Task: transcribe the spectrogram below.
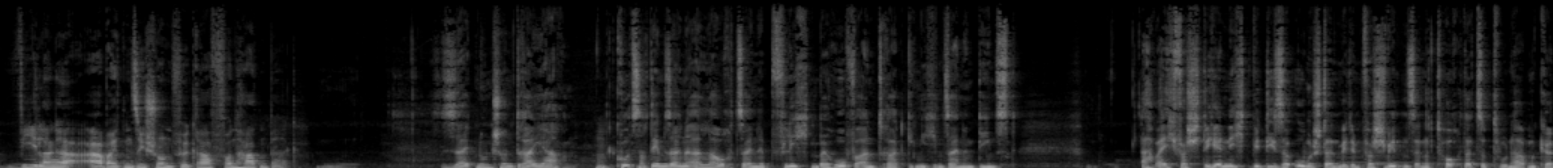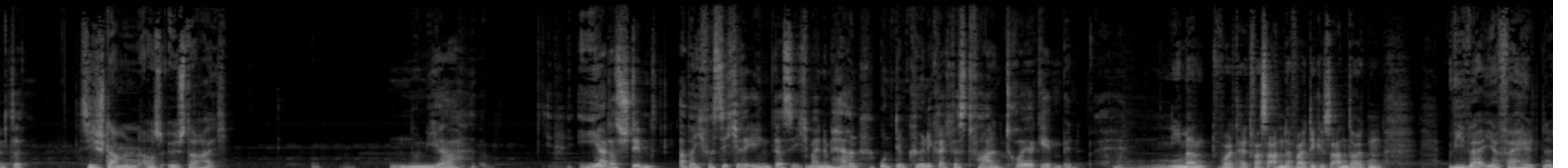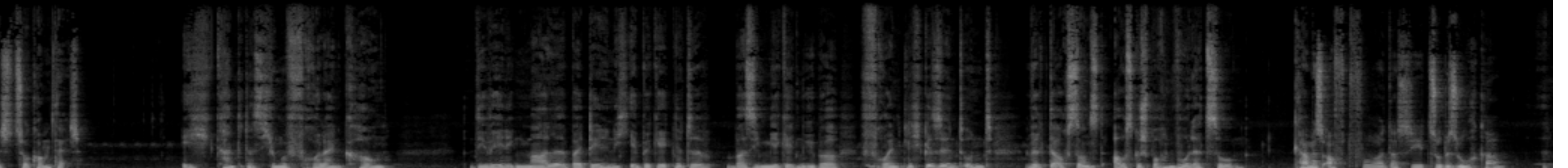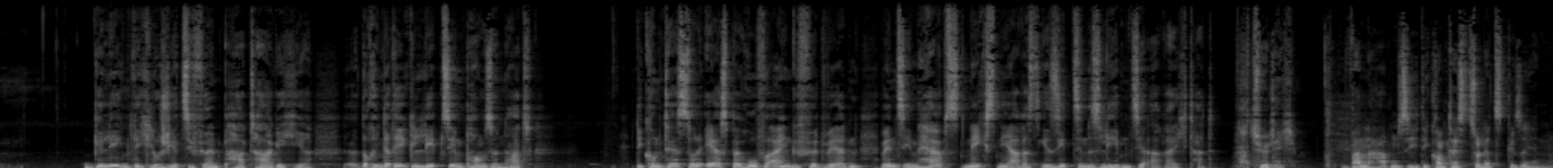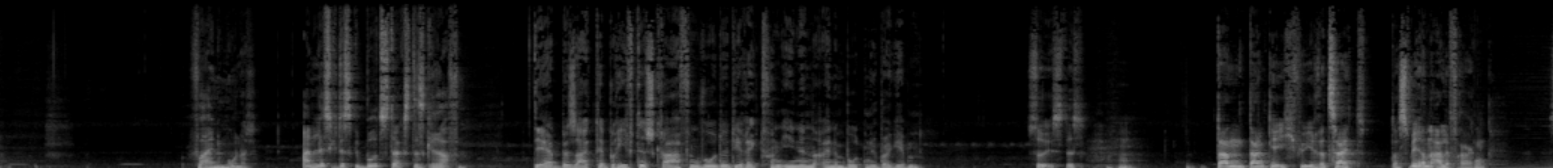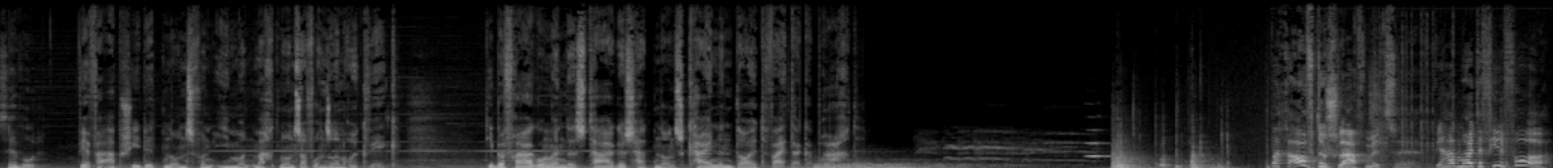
wie lange arbeiten Sie schon für Graf von Hardenberg? Seit nun schon drei Jahren. Hm. Kurz nachdem seine Erlaucht seine Pflichten bei Hofe antrat, ging ich in seinen Dienst. Aber ich verstehe nicht, wie dieser Umstand mit dem Verschwinden seiner Tochter zu tun haben könnte. Sie stammen aus Österreich? Nun ja. Ja, das stimmt. Aber ich versichere Ihnen, dass ich meinem Herrn und dem Königreich Westfalen treu ergeben bin. Niemand wollte etwas anderweitiges andeuten. Wie war Ihr Verhältnis zur Comtesse? Ich kannte das junge Fräulein kaum. Die wenigen Male, bei denen ich ihr begegnete, war sie mir gegenüber freundlich gesinnt und wirkte auch sonst ausgesprochen wohlerzogen. Kam es oft vor, dass sie zu Besuch kam? Gelegentlich logiert sie für ein paar Tage hier, doch in der Regel lebt sie im Pensionat. Die Comtesse soll erst bei Hofe eingeführt werden, wenn sie im Herbst nächsten Jahres ihr 17. Lebensjahr erreicht hat. Natürlich. Wann haben Sie die Comtesse zuletzt gesehen? Vor einem Monat. Anlässlich des Geburtstags des Grafen. Der besagte Brief des Grafen wurde direkt von Ihnen einem Boten übergeben? So ist es. Dann danke ich für Ihre Zeit. Das wären alle Fragen. Sehr wohl. Wir verabschiedeten uns von ihm und machten uns auf unseren Rückweg. Die Befragungen des Tages hatten uns keinen Deut weitergebracht. Wach auf, du Schlafmütze. Wir haben heute viel vor.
